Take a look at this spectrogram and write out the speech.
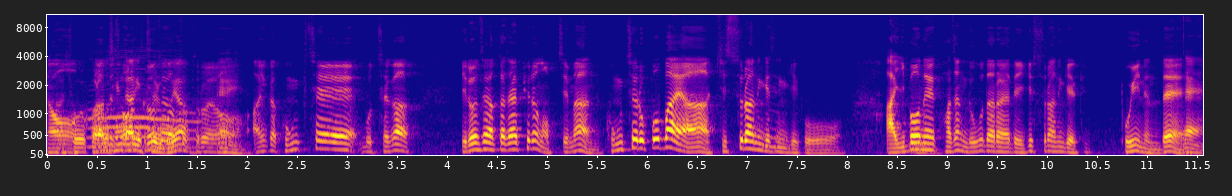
어, 좋을 거라고 저는 생각이 그런 들고요. 생각도 들어요. 네. 아, 그러니까 공채 뭐 제가 이런 생각까지 할 필요는 없지만 공채로 뽑아야 기수라는 음. 게 생기고 아 이번에 과장 누구 달아야 돼 이 기수라는 게 이렇게 보이는데 네.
